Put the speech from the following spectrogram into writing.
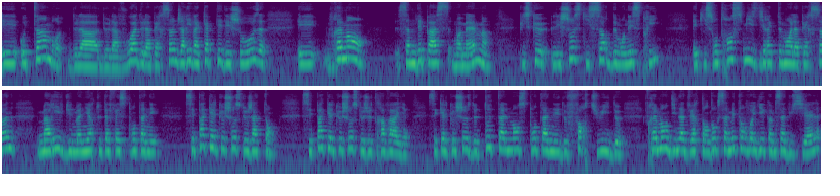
Et au timbre de la, de la voix de la personne, j'arrive à capter des choses et vraiment, ça me dépasse moi-même, puisque les choses qui sortent de mon esprit et qui sont transmises directement à la personne m'arrivent d'une manière tout à fait spontanée. C'est pas quelque chose que j'attends, c'est pas quelque chose que je travaille, c'est quelque chose de totalement spontané, de fortuit, de vraiment d'inadvertant. Donc ça m'est envoyé comme ça du ciel,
